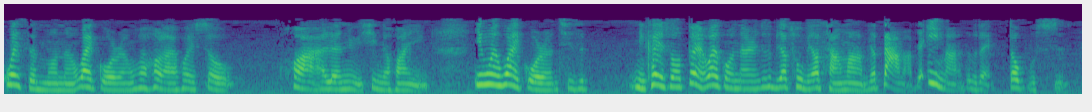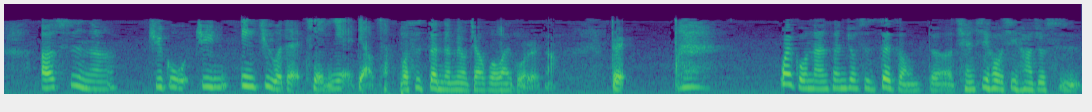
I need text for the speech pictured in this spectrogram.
为什么呢？外国人会后来会受华人女性的欢迎，因为外国人其实你可以说对，外国男人就是比较粗、比较长嘛，比较大嘛，比较硬嘛，对不对？都不是，而是呢，据故据依据我的田野调查，我是真的没有教过外国人啊，对，外国男生就是这种的前戏后戏，他就是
